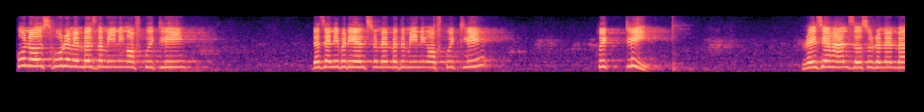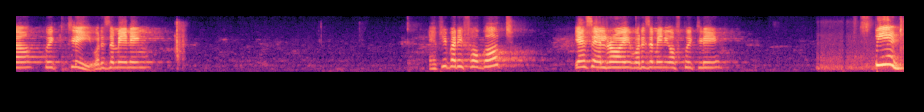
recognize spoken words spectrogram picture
Who knows, who remembers the meaning of quickly? Does anybody else remember the meaning of quickly? Quickly. Raise your hands, those who remember. Quickly. What is the meaning? Everybody forgot? Yes, Elroy. What is the meaning of quickly? Speed.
